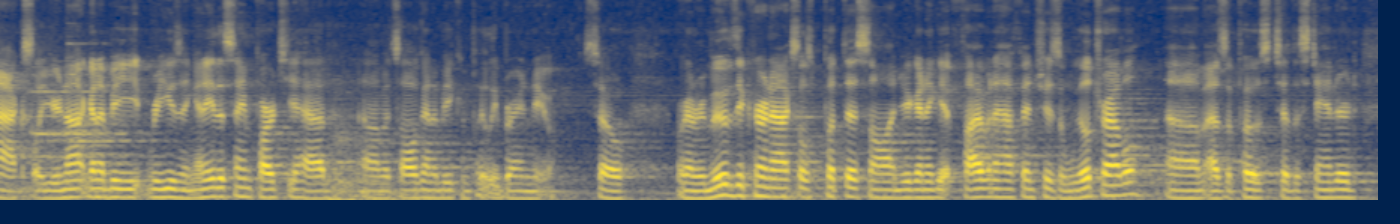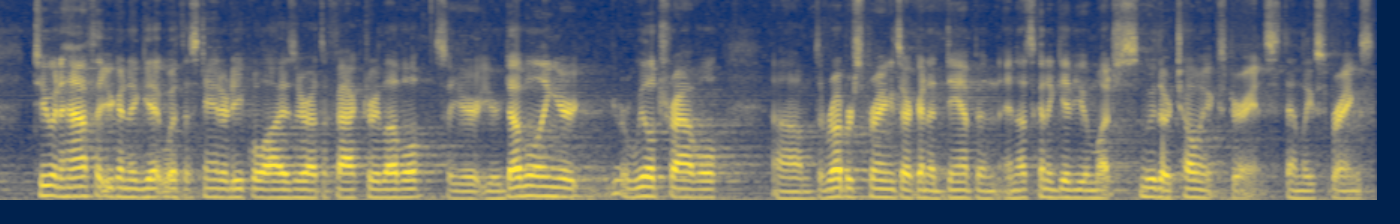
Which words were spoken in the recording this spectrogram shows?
axle. You're not going to be reusing any of the same parts you had. Um, it's all going to be completely brand new. So we're going to remove the current axles, put this on. You're going to get five and a half inches of wheel travel um, as opposed to the standard two and a half that you're going to get with a standard equalizer at the factory level. So you're, you're doubling your, your wheel travel. Um, the rubber springs are going to dampen, and that's going to give you a much smoother towing experience than leaf springs.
